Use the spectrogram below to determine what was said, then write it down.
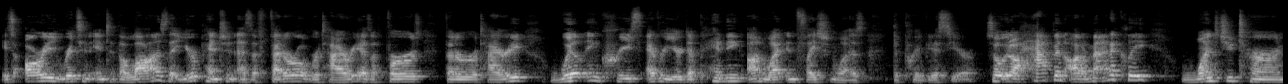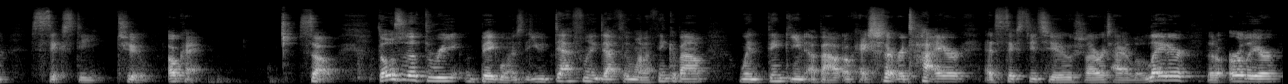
It's already written into the laws that your pension as a federal retiree, as a FERS federal retiree, will increase every year depending on what inflation was the previous year. So it'll happen automatically once you turn 62. Okay, so those are the three big ones that you definitely, definitely want to think about when thinking about okay, should I retire at 62? Should I retire a little later, a little earlier?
